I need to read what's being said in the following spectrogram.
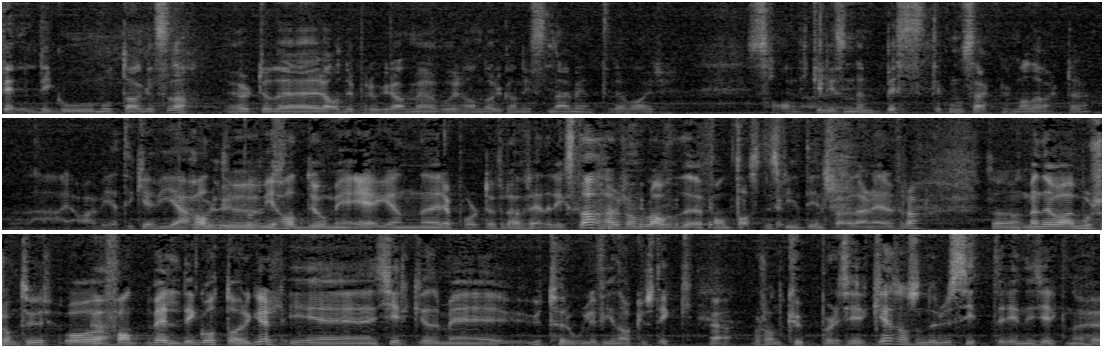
veldig god mottagelse, da. Jeg hørte jo det radioprogrammet hvor han organisten der mente det var Sa han ikke liksom den beste konserten som hadde vært der? Nei, jeg vet ikke. Vi, hadde jo, vi hadde jo med egen reporter fra Fredrikstad her som lagde fantastisk fint innslag der nede fra. Så, men det var en morsom tur, og Ja. fant veldig godt orgel i en kirke med utrolig fin akustikk. Ja. Det sånn kuppelkirke. sånn som Når du sitter inne i kirken og hø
